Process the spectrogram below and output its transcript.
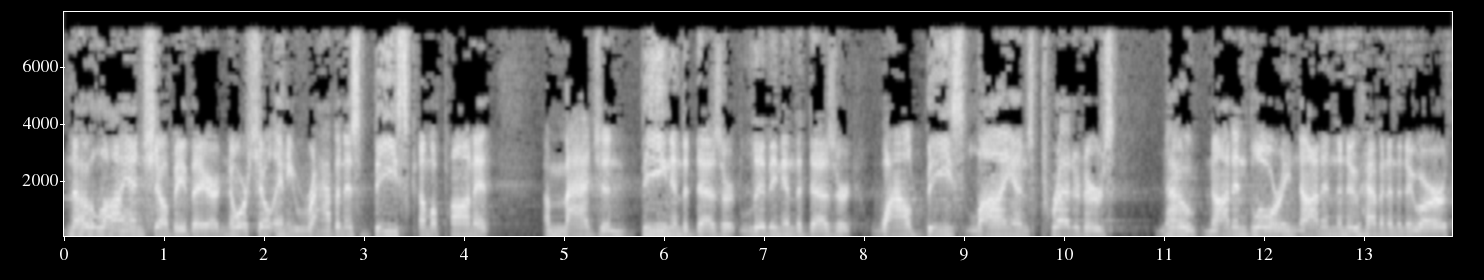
No lion shall be there, nor shall any ravenous beast come upon it. Imagine being in the desert, living in the desert, wild beasts, lions, predators. No, not in glory, not in the new heaven and the new earth.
